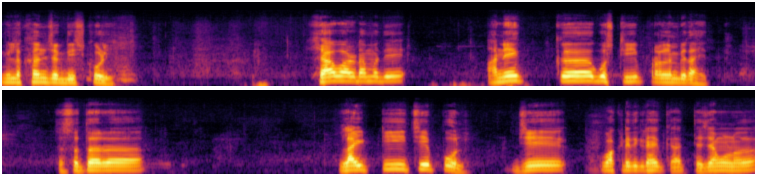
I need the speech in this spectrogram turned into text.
मी लखन जगदीश कोळी. ह्या वार्डामध्ये अनेक गोष्टी प्रलंबित आहेत. जसं तर लाईटीचे पोल जे वाकडे तिकडे आहेत का त्याच्यामुळं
